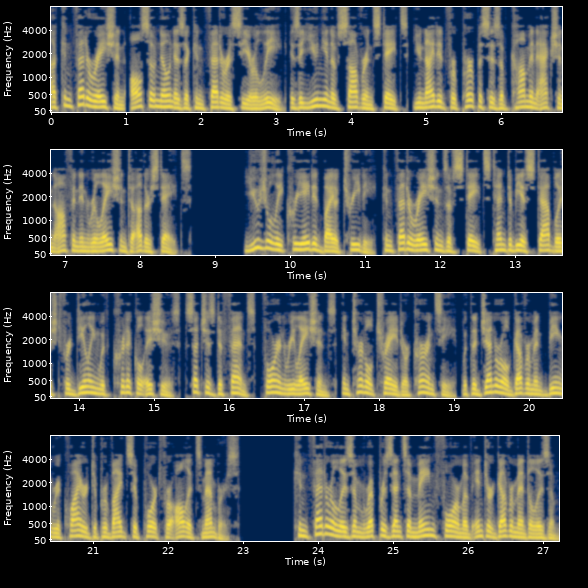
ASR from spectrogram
A confederation also known as a confederacy or league is a union of sovereign states, united for purposes of common action often in relation to other states. Usually created by a treaty, confederations of states tend to be established for dealing with critical issues, such as defense, foreign relations, internal trade or currency, with the general government being required to provide support for all its members. Confederalism represents a main form of intergovernmentalism,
